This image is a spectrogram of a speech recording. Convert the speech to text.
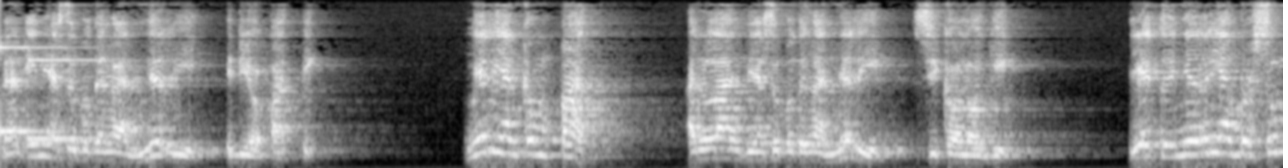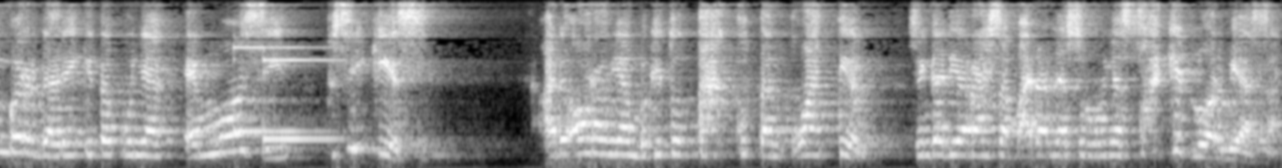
Dan ini yang disebut dengan nyeri idiopatik. Nyeri yang keempat adalah yang disebut dengan nyeri psikologi. Yaitu nyeri yang bersumber dari kita punya emosi psikis. Ada orang yang begitu takut dan khawatir sehingga dia rasa badannya seluruhnya sakit luar biasa.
